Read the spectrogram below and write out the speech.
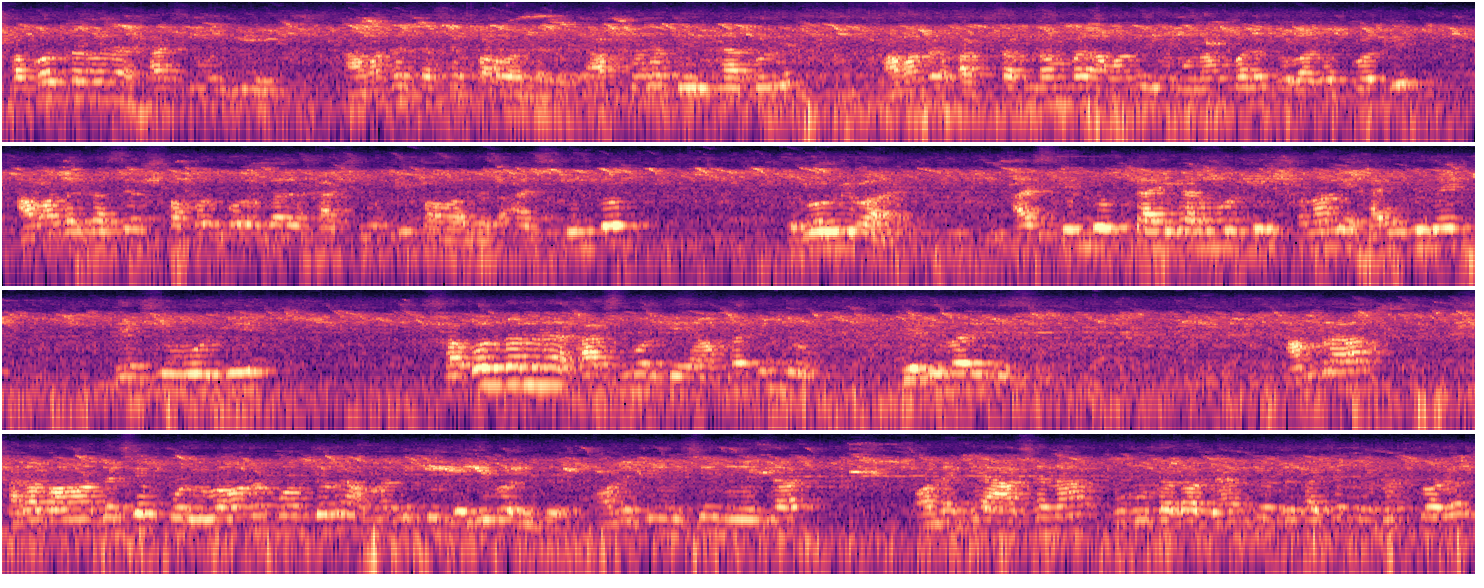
সকল ধরনের হাঁস মুরগি আমাদের কাছে পাওয়া যাবে। আপনারা দেরি না করে আমাদের হোয়াটসঅ্যাপ নাম্বার আমাদের ইমো নাম্বারে যোগাযোগ করলে আমাদের কাছে সকল প্রকারের হাঁস মুরগি পাওয়া যাবে। আজ কিন্তু রবিবার। আজ কিন্তু টাইগার মুরগি, সোনালি হাইব্রিড, দেশি মুরগি, সকল ধরনের হাঁস মুরগি আমরা কিন্তু ডেলিভারি দিচ্ছি। আমরা সারা বাংলাদেশে পরিবহনের মাধ্যমে আমরা কিন্তু ডেলিভারি দিই। অনেকে এসে নিয়ে যায়, অনেকে আসে না পুরো টাকা ব্যাংকে বিকাশে পেমেন্ট করে।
